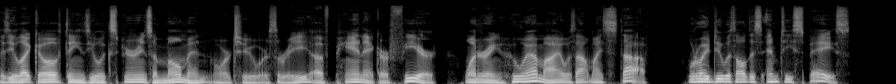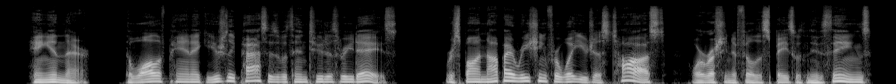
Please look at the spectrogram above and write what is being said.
As you let go of things, you'll experience a moment or two or three of panic or fear, wondering, who am I without my stuff? What do I do with all this empty space? Hang in there. The wall of panic usually passes within two to three days. Respond not by reaching for what you just tossed or rushing to fill the space with new things,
